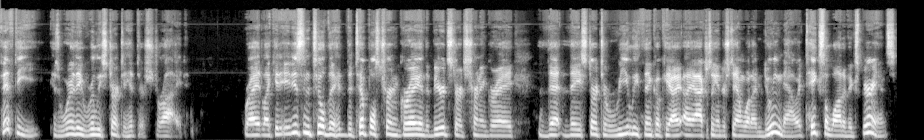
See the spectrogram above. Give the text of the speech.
50 is where they really start to hit their stride, right? Like it, it isn't until the, the temples turn gray and the beard starts turning gray that they start to really think, okay, I, I actually understand what I'm doing now. It takes a lot of experience.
